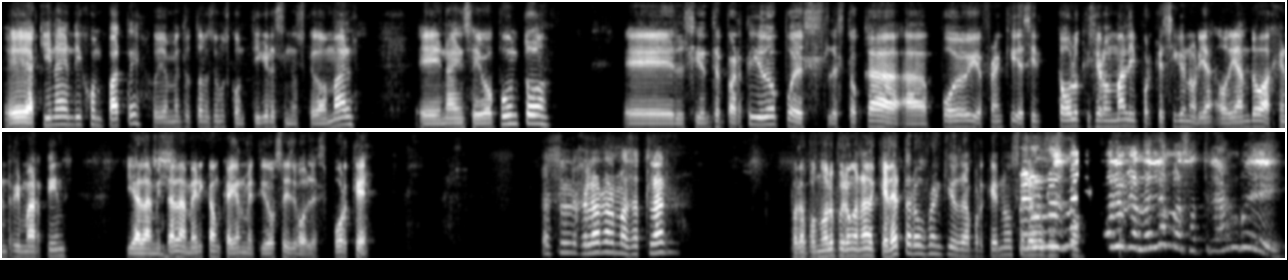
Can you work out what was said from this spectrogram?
Eh, aquí nadie dijo empate, obviamente todos nos fuimos con Tigres y nos quedó mal. Eh, nadie se llevó punto. Eh, el siguiente partido, pues les toca a Pollo y a Frankie decir todo lo que hicieron mal y por qué siguen odia- odiando a Henry Martin y a la mitad de la América, aunque hayan metido seis goles. ¿Por qué? Es el al Mazatlán. Pero pues no le pudieron ganar al Querétaro, Frankie, o sea, ¿por qué no se Pero no es esto? meritorio ganarle a Mazatlán, güey.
